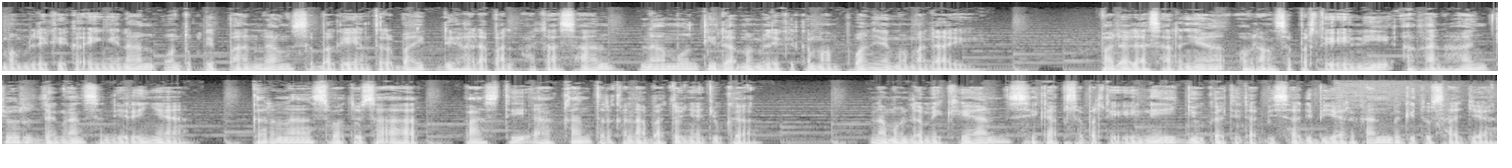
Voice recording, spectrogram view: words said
memiliki keinginan untuk dipandang sebagai yang terbaik di hadapan atasan, namun tidak memiliki kemampuan yang memadai. Pada dasarnya, orang seperti ini akan hancur dengan sendirinya karena suatu saat pasti akan terkena batunya juga. Namun demikian, sikap seperti ini juga tidak bisa dibiarkan begitu saja,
